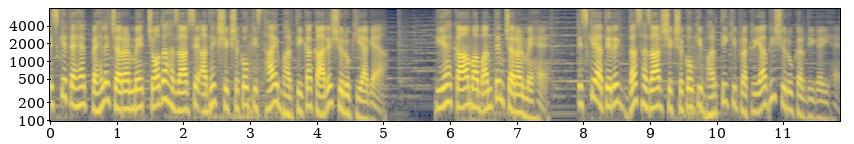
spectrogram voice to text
इसके तहत पहले चरण में चौदह हज़ार से अधिक शिक्षकों की स्थायी भर्ती का कार्य शुरू किया गया। यह काम अब अंतिम चरण में है। इसके अतिरिक्त दस हज़ार शिक्षकों की भर्ती की प्रक्रिया भी शुरू कर दी गई है।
